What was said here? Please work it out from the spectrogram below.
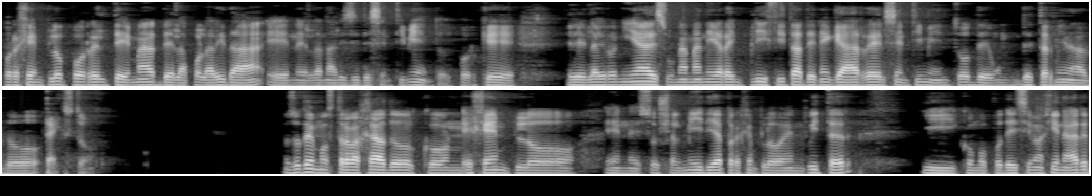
por ejemplo, por el tema de la polaridad en el análisis de sentimientos, porque eh, la ironía es una manera implícita de negar el sentimiento de un determinado texto. Nosotros hemos trabajado con ejemplo en social media, por ejemplo en Twitter, y como podéis imaginar, es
